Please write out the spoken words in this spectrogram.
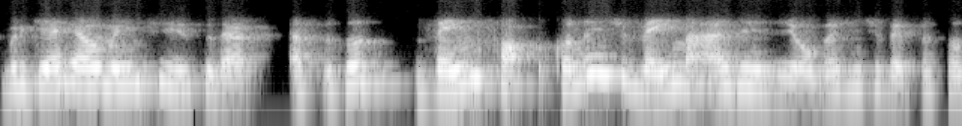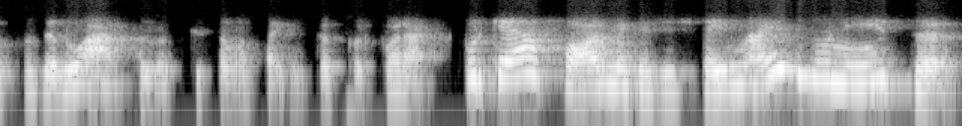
Porque é realmente isso, né? As pessoas veem. Quando a gente vê imagens de yoga, a gente vê pessoas fazendo asanas, que são as técnicas corporais. Porque é a forma que a gente tem mais bonita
